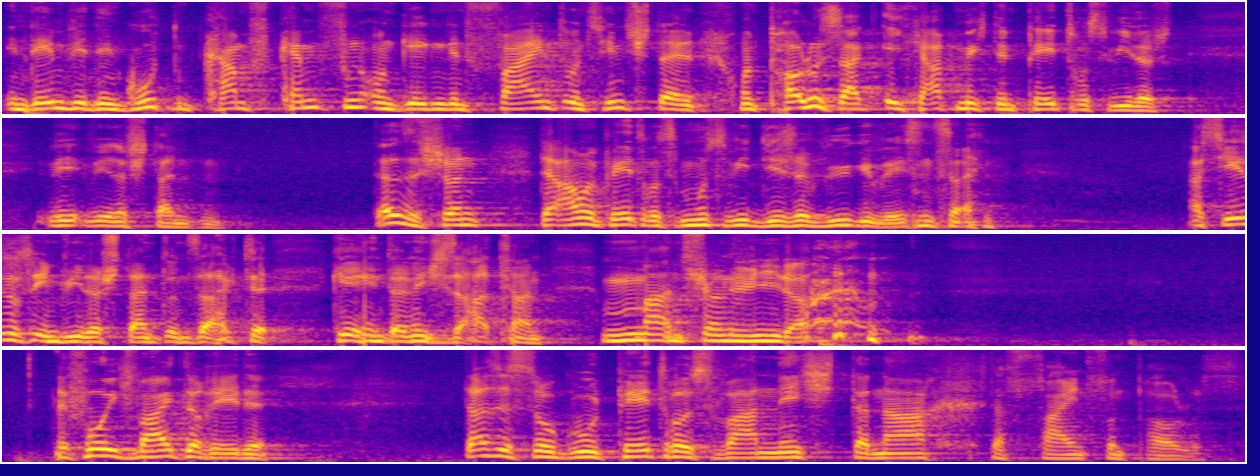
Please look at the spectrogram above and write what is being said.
indem wir den guten Kampf kämpfen und gegen den Feind uns hinstellen. Und Paulus sagt, ich habe mich dem Petrus widerstanden. Das ist schon, der arme Petrus muss wie Déjà-vu gewesen sein. Als Jesus ihm widerstand und sagte, geh hinter mich, Satan. Mann, schon wieder. Bevor ich weiterrede, das ist so gut. Petrus war nicht danach der Feind von Paulus.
